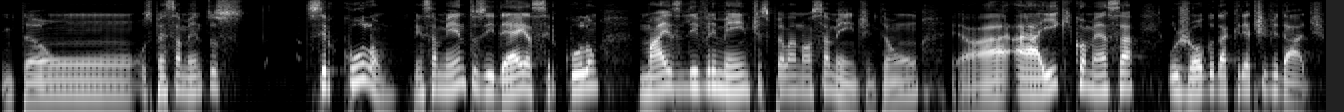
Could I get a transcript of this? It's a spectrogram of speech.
Então, os pensamentos circulam, pensamentos e ideias circulam mais livremente pela nossa mente. Então, é aí que começa o jogo da criatividade.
